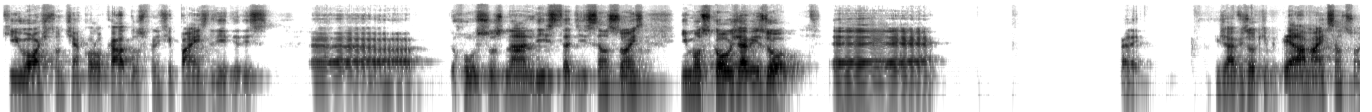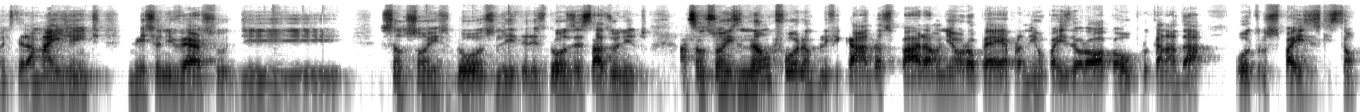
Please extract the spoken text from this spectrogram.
que Washington tinha colocado os principais líderes uh, russos na lista de sanções e Moscou já avisou. É... Peraí. Já avisou que terá mais sanções, terá mais gente nesse universo de sanções dos líderes dos Estados Unidos. As sanções não foram amplificadas para a União Europeia, para nenhum país da Europa ou para o Canadá, outros países que estão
